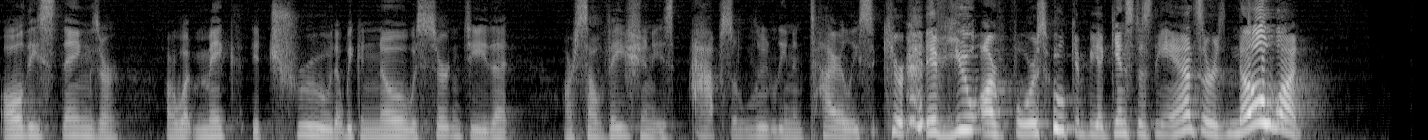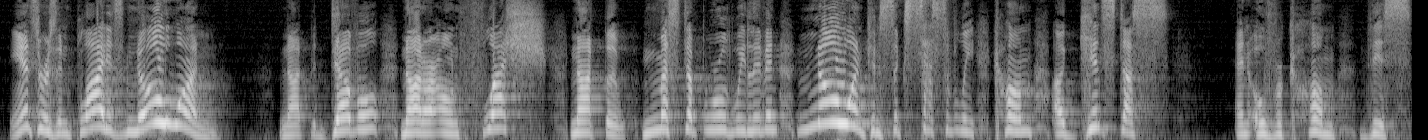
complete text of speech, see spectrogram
All these things are, are what make it true that we can know with certainty that our salvation is absolutely and entirely secure. If you are for us, who can be against us? The answer is no one. The answer is implied it's no one. Not the devil, not our own flesh, not the messed up world we live in. No one can successfully come against us and overcome this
